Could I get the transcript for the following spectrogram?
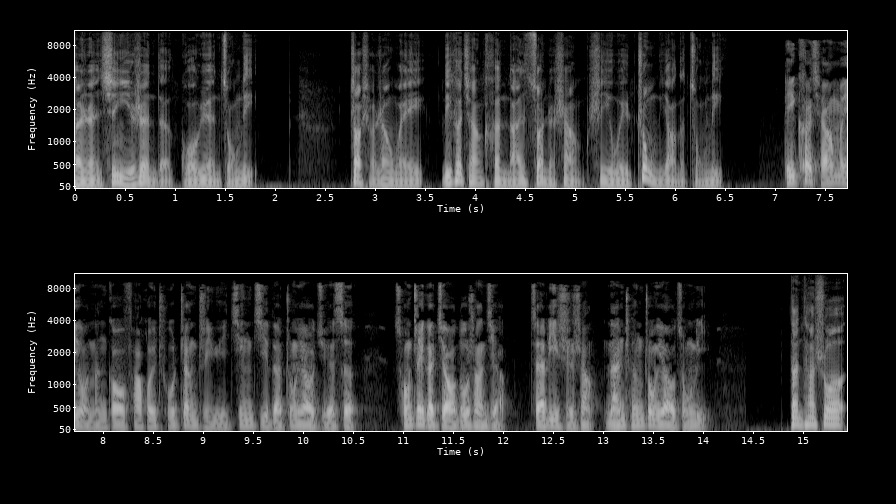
担任新一任的国务院总理，赵晓认为李克强很难算得上是一位重要的总理。李克强没有能够发挥出政治与经济的重要角色，从这个角度上讲，在历史上难称重要总理。但他说，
